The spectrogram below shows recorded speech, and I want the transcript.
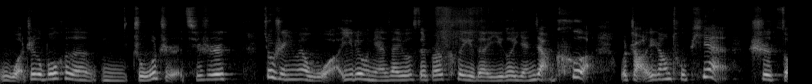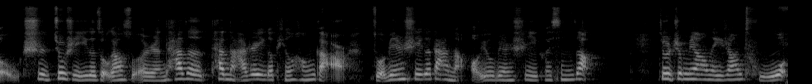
我这个播客的嗯主旨，其实就是因为我一六年在 UC Berkeley 的一个演讲课，我找了一张图片，是走是就是一个走钢索的人，他的他拿着一个平衡杆，左边是一个大脑，右边是一颗心脏，就这么样的一张图。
